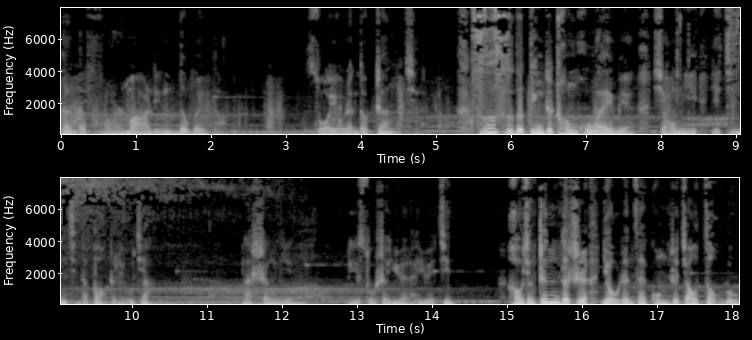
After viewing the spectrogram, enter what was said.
淡的福尔马林的味道。所有人都站了起来。死死的盯着窗户外面。小米也紧紧的抱着刘佳。那声音离宿舍越来越近，好像真的是有人在光着脚走路。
